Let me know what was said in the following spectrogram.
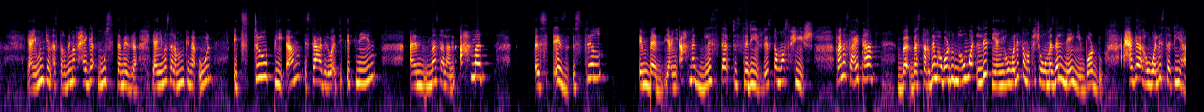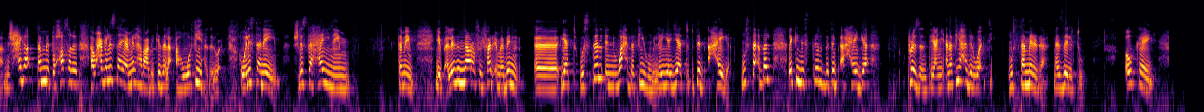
يعني ممكن أستخدمها في حاجة مستمرة. يعني مثلا ممكن أقول it's 2 p.m. الساعة دلوقتي 2 and مثلا أحمد is still in bed. يعني أحمد لسه في السرير لسه ما صحيش. فأنا ساعتها بستخدمها برضو إن هو يعني هو لسه ما صحيش هو مازال نايم برضو. حاجة هو لسه فيها مش حاجة تمت وحصلت أو حاجة لسه هيعملها بعد كده لأ هو فيها دلوقتي. هو لسه نايم مش لسه هينام. تمام. يبقى لازم نعرف الفرق ما بين يت وستيل إن واحدة فيهم اللي هي يت بتبقى حاجة مستقبل لكن ستيل بتبقى حاجة present يعني أنا فيها دلوقتي مستمرة ما زلت. okay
